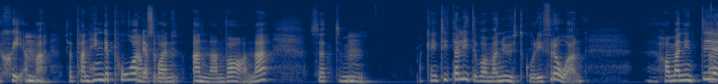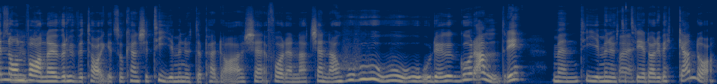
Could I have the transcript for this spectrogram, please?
schema. Mm. Så att han hängde på det på en Absolut. annan vana. Så att mm, Mm. man kan ju titta lite var man utgår ifrån. Har man inte Absolut. någon vana överhuvudtaget så kanske 10 minuter per dag får en att känna ho, ho, ho, ho, det går aldrig. Men 10 minuter Nej. tre dagar i veckan då.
